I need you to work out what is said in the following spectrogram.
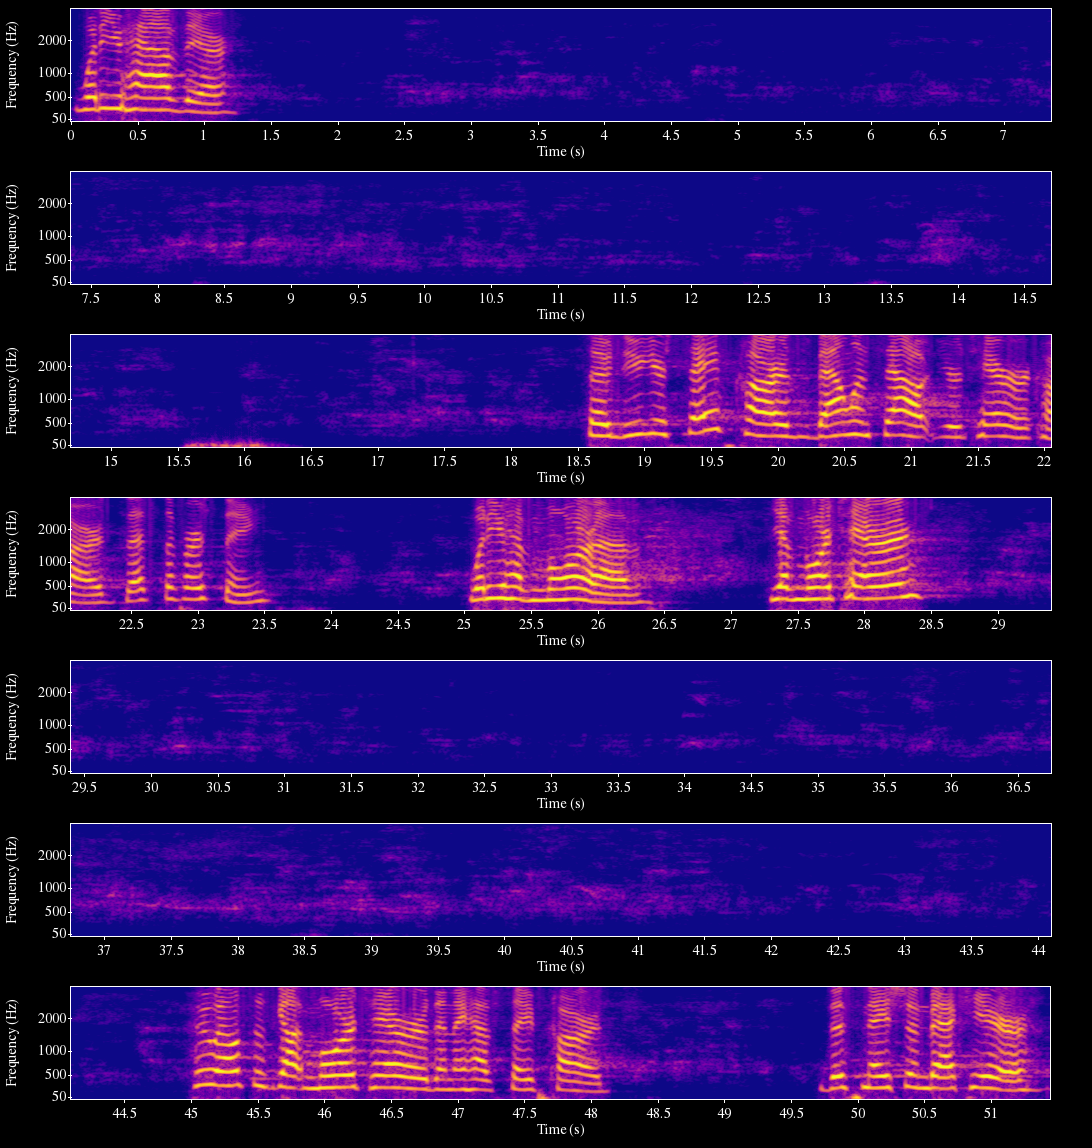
What do you have there? So do your safe cards balance out your terror cards? That's the first thing. What do you have more of? You have more terror? Who else has got more terror than they have safe cards? This nation back here.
